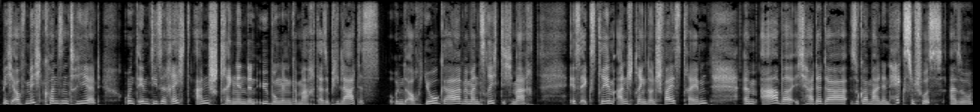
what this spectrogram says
mich auf mich konzentriert und eben diese recht anstrengenden Übungen gemacht. Also Pilates und auch Yoga, wenn man es richtig macht, ist extrem anstrengend und schweißtreibend. Ähm, aber ich hatte da sogar mal einen Hexenschuss. Also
